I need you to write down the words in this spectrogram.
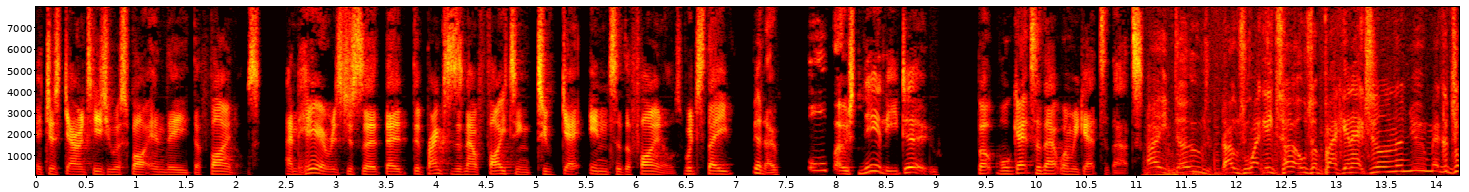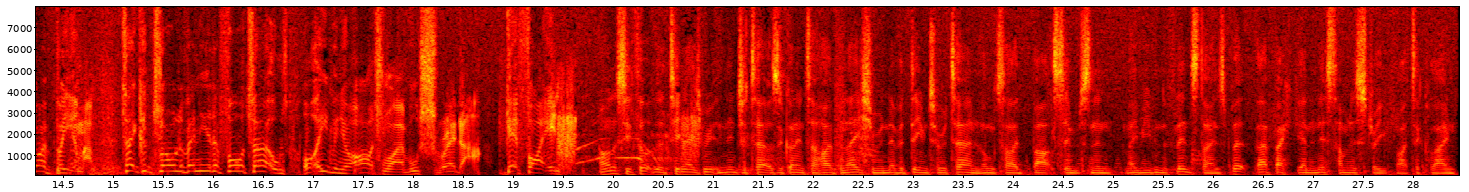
It just guarantees you a spot in the the finals. And here it's just that the Pranksters are now fighting to get into the finals, which they, you know, almost nearly do. But we'll get to that when we get to that. Hey, dude, those wacky turtles are back in action on the new Mega Drive beat 'em up. Take control of any of the four turtles, or even your arch rival, Shredder. Get fighting. I honestly thought the Teenage Mutant Ninja Turtles had gone into hibernation and never deemed to return alongside Bart Simpson and maybe even the Flintstones, but they're back again, and this time in a Street Fighter clone.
